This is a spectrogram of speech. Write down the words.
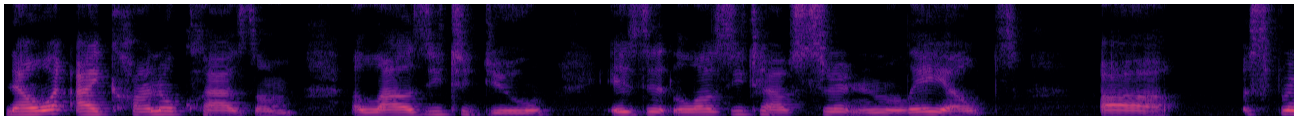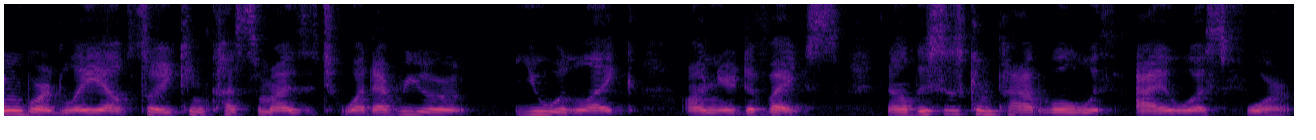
Now what Iconoclasm allows you to do is it allows you to have certain layouts, uh, springboard layout so you can customize it to whatever you're you would like on your device. Now this is compatible with iOS 4.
